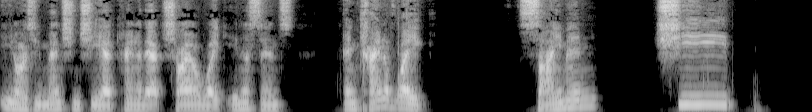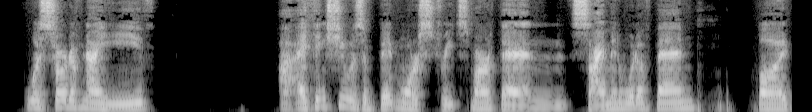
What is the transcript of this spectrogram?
you know, as you mentioned, she had kind of that childlike innocence and kind of like Simon, she was sort of naive. I think she was a bit more street smart than Simon would have been, but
